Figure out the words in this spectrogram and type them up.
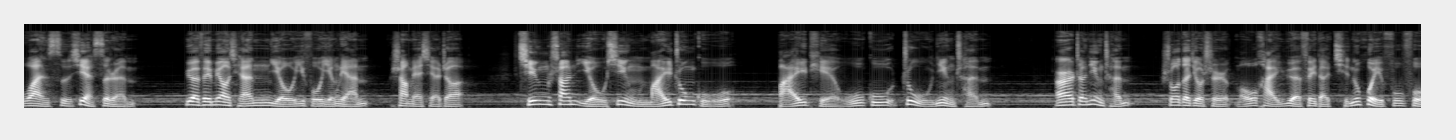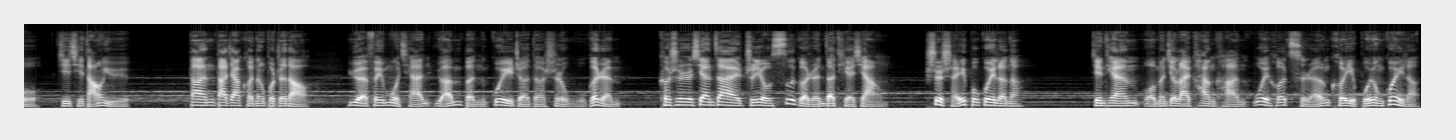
万四谢四人。岳飞庙前有一副楹联，上面写着：“青山有幸埋忠骨。”白铁无辜铸佞臣，而这佞臣说的就是谋害岳飞的秦桧夫妇及其党羽。但大家可能不知道，岳飞目前原本跪着的是五个人，可是现在只有四个人的铁像，是谁不跪了呢？今天我们就来看看为何此人可以不用跪了，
